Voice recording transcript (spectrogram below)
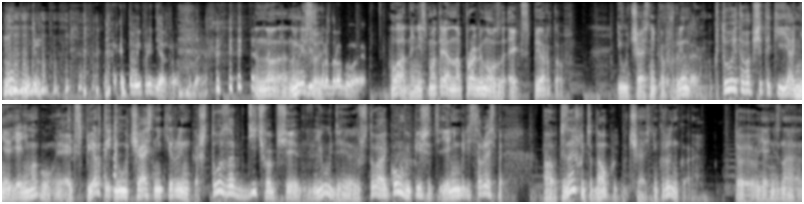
Ну, будем этого и придерживаться, да. Ну да, ну не здесь про другое. Ладно, несмотря на прогнозы экспертов, и участников рынка. Кто это вообще такие? Я нет, я не могу. Эксперты и участники рынка. Что за дичь вообще? Люди, что, о ком вы пишете? Я не представляю себе. А ты знаешь хоть одного участника рынка? То, я не знаю.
